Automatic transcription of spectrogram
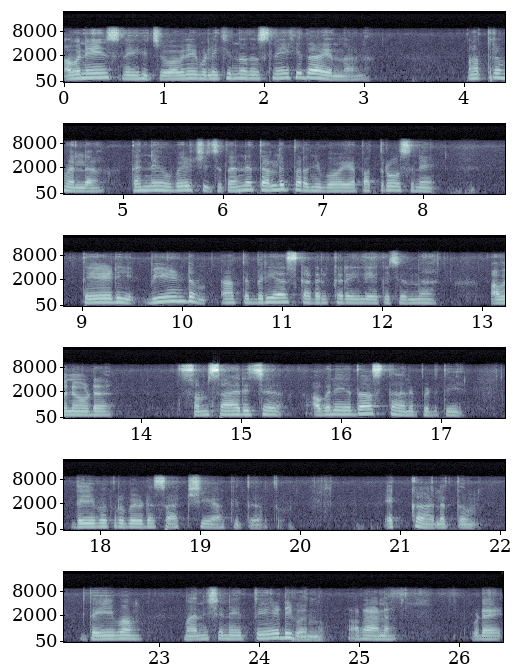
അവനെ സ്നേഹിച്ചു അവനെ വിളിക്കുന്നത് സ്നേഹിത എന്നാണ്. മാത്രമല്ല തന്നെ ഉപേക്ഷിച്ച് തന്നെ തള്ളിപ്പറഞ്ഞു പോയ പത്രോസിനെ തേടി വീണ്ടും ആ തെബരിയാസ് കടൽക്കരയിലേക്ക് ചെന്ന് അവനോട് സംസാരിച്ച് അവനെ യഥാസ്ഥാനപ്പെടുത്തി ദൈവകൃപയുടെ സാക്ഷിയാക്കി തീർത്തു. എക്കാലത്തും ദൈവം മനുഷ്യനെ തേടി വന്നു. അതാണ് ഇവിടെ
